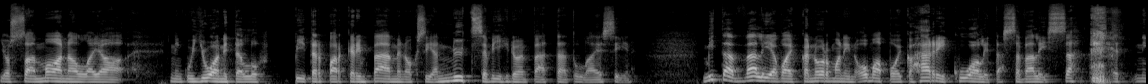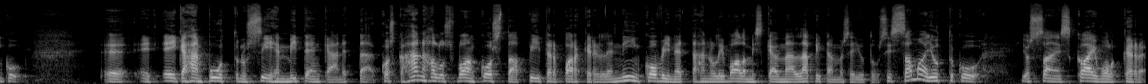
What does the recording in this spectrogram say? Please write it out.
jossain maan alla ja niinku juonitellut Peter Parkerin päämenoksi, ja nyt se vihdoin päättää tulla esiin. Mitä väliä, vaikka Normanin oma poika Harry kuoli tässä välissä? Et, niinku, eikä hän puuttunut siihen mitenkään, että koska hän halusi vaan kostaa Peter Parkerille niin kovin, että hän oli valmis käymään läpi tämmöisen jutun. Siis sama juttu kuin jossain Skywalker,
